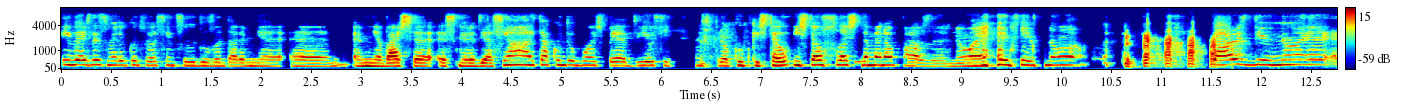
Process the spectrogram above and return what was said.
ainda esta semana, quando fui ao centro de saúde levantar a minha, a, a minha baixa, a senhora dizia assim: Ah, está com tão bom aspecto. E eu assim: Não se preocupe, que isto é, o- isto é o flush da menopausa, não é? Tipo, não. Sabes, tipo, não é?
